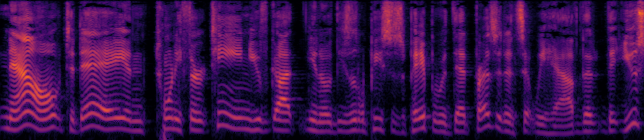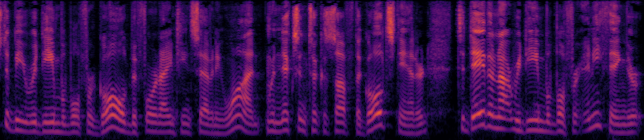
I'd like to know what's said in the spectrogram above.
now today in 2013 you've got you know these little pieces of paper with dead presidents that we have that, that used to be redeemable for gold before 1971 when nixon took us off the gold standard. Today they're not redeemable for anything. They're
